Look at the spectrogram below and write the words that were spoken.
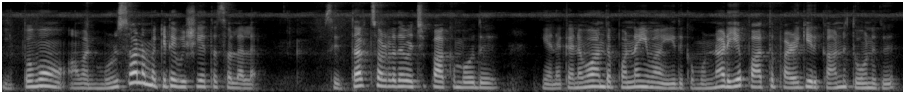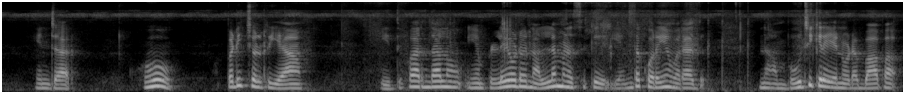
இப்போவும் அவன் முழுசாக நம்மக்கிட்ட விஷயத்த சொல்லலை. சித்தார்த் சொல்கிறத வச்சு பார்க்கும்போது எனக்கு என்னவோ அந்த பொண்ணை இவன் இதுக்கு முன்னாடியே பார்த்து பழகியிருக்கான்னு தோணுது என்றார். ஓ அப்படி சொல்கிறியா எதுவாக இருந்தாலும் என் பிள்ளையோட நல்ல மனசுக்கு எந்த குறையும் வராது. நான் பூஜிக்கிற என்னோட பாபா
